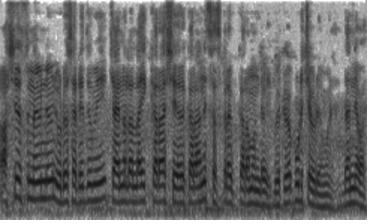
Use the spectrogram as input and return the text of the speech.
असेच नवीन नवीन व्हिडिओसाठी तुम्ही चॅनलला लाईक करा शेअर करा आणि सबस्क्राईब करा मंडळी. भेटूया पुढच्या व्हिडिओमध्ये. धन्यवाद.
